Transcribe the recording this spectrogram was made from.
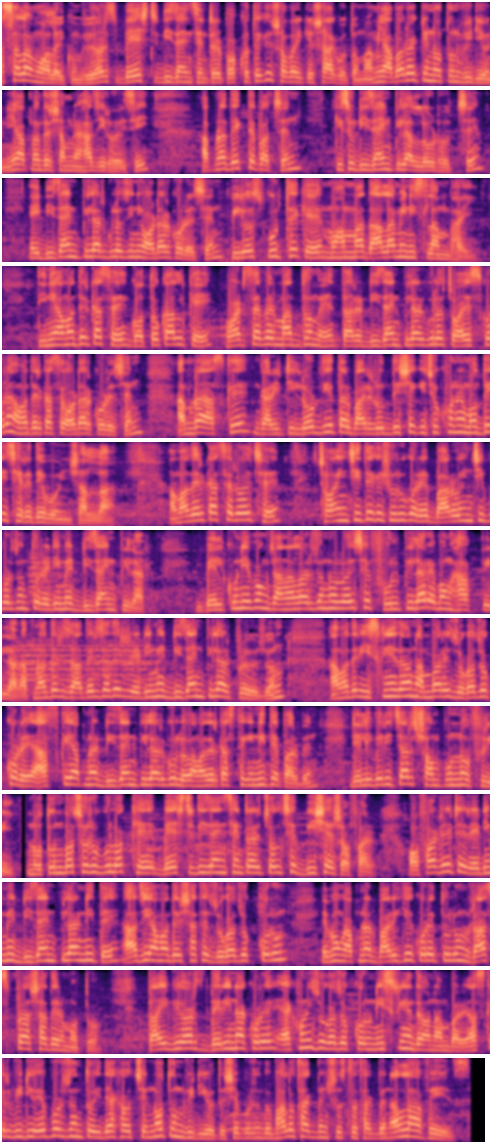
আসসালামু আলাইকুম viewers, best design centre পক্ষ থেকে সবাইকে স্বাগতম। আমি আবারও একটি নতুন ভিডিও নিয়ে আপনাদের সামনে হাজির হয়েছি। আপনারা দেখতে পাচ্ছেন কিছু ডিজাইন পিলার লোড হচ্ছে। এই ডিজাইন পিলারগুলো যিনি অর্ডার করেছেন, পিরোজপুর থেকে মোহাম্মদ আলামিন ইসলাম ভাই। তিনি আমাদের কাছে গতকালকে হোয়াটসঅ্যাপের মাধ্যমে তার ডিজাইন পিলারগুলো চয়েস করে আমাদের কাছে অর্ডার করেছেন। আমরা আজকে গাড়িটি লোড দিয়ে তার বাড়ির উদ্দেশ্যে কিছুক্ষণের মধ্যেই ছেড়ে দেবো ইনশাল্লাহ। আমাদের কাছে রয়েছে ছ ইঞ্চি থেকে শুরু করে বারো ইঞ্চি পর্যন্ত রেডিমেড ডিজাইন পিলার বেলকুনি এবং জানালার জন্য রয়েছে ফুল পিলার এবং হাফ পিলার আপনাদের যাদের যাদের রেডিমেড ডিজাইন পিলার প্রয়োজন, আমাদের স্ক্রিনে দেওয়া নাম্বারে যোগাযোগ করে আজকে আপনার ডিজাইন পিলারগুলো আমাদের কাছ থেকে নিতে পারবেন। ডেলিভারি চার্জ সম্পূর্ণ ফ্রি নতুন বছর উপলক্ষে বেস্ট ডিজাইন সেন্টারে চলছে বিশেষ অফার অফার রেটে রেডিমেড ডিজাইন পিলার নিতে আজই আমাদের সাথে যোগাযোগ করুন এবং আপনার বাড়িকে করে তুলুন রাজপ্রাসাদের মতো। তাই ভিউয়ার্স দেরি না করে এখনই যোগাযোগ করুন স্ক্রিনে দেওয়া নাম্বারে। আজকের ভিডিও এ পর্যন্তই। দেখা হচ্ছে নতুন ভিডিওতে। সে পর্যন্ত ভালো থাকবেন, সুস্থ থাকবেন। আল্লাহ হাফেজ।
